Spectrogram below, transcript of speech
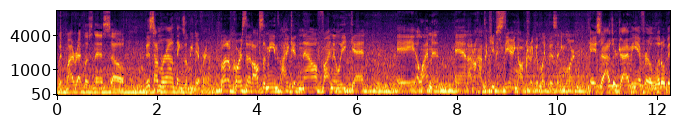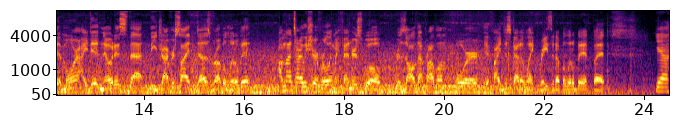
with my recklessness, so this time around things will be different. But of course that also means I could now finally get a alignment and I don't have to keep steering all crooked like this anymore. Okay, so after driving it for a little bit more, I did notice that the driver's side does rub a little bit. I'm not entirely sure if rolling my fenders will resolve that problem or if I just gotta like raise it up a little bit, but yeah.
